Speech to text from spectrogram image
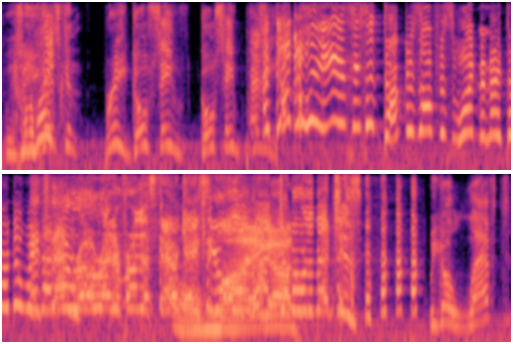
Wait, so you guys can Bree, go save go save Pezzy. I don't know where he is. He said doctor's office one, and I don't know where It's that that is. room right in front of the staircase. Oh and go all the back. Jump over the benches. We go left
